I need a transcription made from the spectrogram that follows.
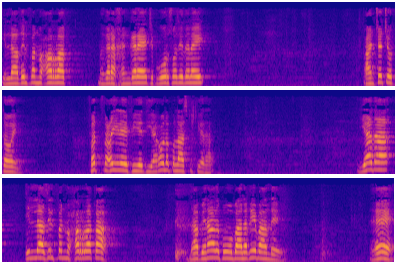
الا ظلفا محرق مگر خنګره چې پور سوځیدلې پانچ چوته وي فتفعيله في يدي هغه له پلاس کې کېده یا دا الا زلفا محرقه دا بنا د په مبالغه باندې هه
